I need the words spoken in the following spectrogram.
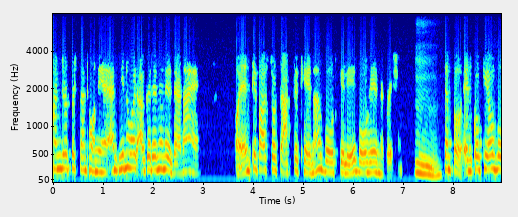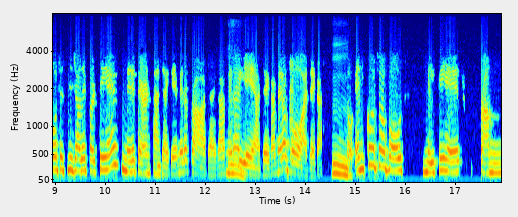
100% होनी है. And you know what? अगर इन्होंने रहना है और इनके पास तो टैक्टिक है ना वोट के लिए वो है इमिग्रेशन सिंपल hmm. इनको क्यों वोट इतनी ज़्यादा पड़ती है मेरे पेरेंट्स आ जाएँगे मेरा भरा आ जाएगा मेरा hmm. ये आ जाएगा मेरा वो आ जाएगा hmm. तो इनको जो वोट मिलती है from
